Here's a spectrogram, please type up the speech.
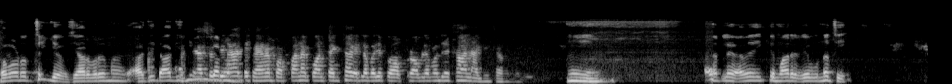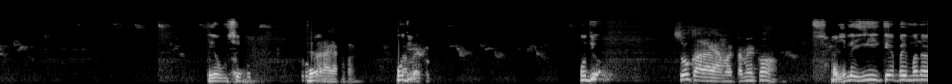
ભવાડો થઈ ગયો. ચાર વર્ષમાં આજી દાગી એના પપ્પાના કોન્ટેક્ટ થયો એટલે પછી પ્રોબ્લેમ દેખાવા લાગી છે હમ. એટલે હવે કે મારે રહેવું નથી. એવું છે. શું કરાય આમાં? હું થયું? શું કરાય આમાં? તમે કહો. એટલે ઈ કે ભાઈ મને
